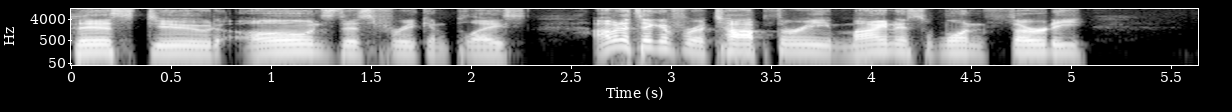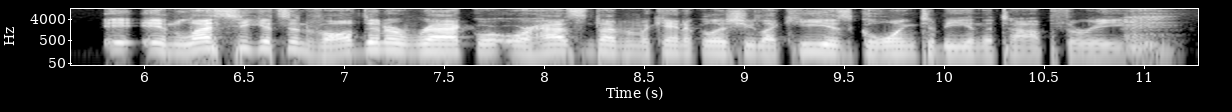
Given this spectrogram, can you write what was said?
this dude owns this freaking place. I'm going to take him for a top three, minus 130. I- unless he gets involved in a wreck or, or has some type of mechanical issue, like he is going to be in the top three.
